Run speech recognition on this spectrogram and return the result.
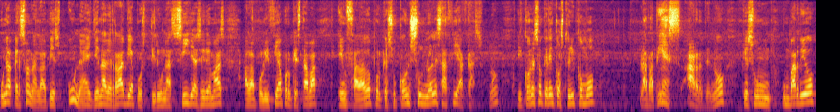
una persona, la pies una, ¿eh? llena de rabia, pues tiró unas sillas y demás a la policía porque estaba enfadado porque su cónsul no les hacía caso. ¿no? Y con eso quieren construir como Lavapiés Arde, ¿no? que es un, un, barrio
